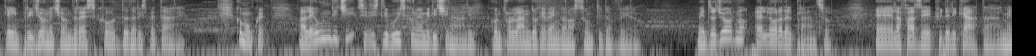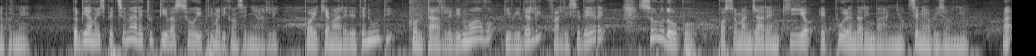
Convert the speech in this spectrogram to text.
Che in prigione c'è un dress code da rispettare? Comunque, alle 11 si distribuiscono i medicinali, controllando che vengano assunti davvero. Mezzogiorno è l'ora del pranzo. È la fase più delicata, almeno per me. Dobbiamo ispezionare tutti i vassoi prima di consegnarli, poi chiamare i detenuti, contarli di nuovo, dividerli, farli sedere. Solo dopo posso mangiare anch'io e pure andare in bagno, se ne ho bisogno. Ma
